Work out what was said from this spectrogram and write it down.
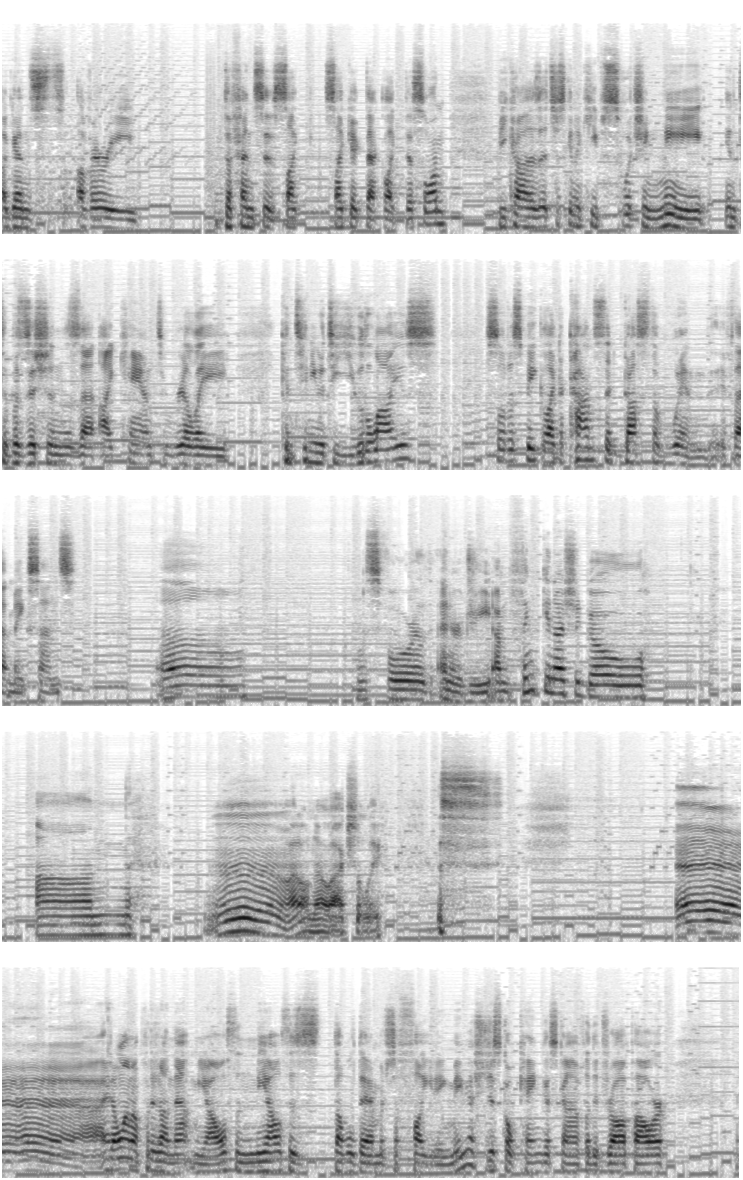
against a very defensive psych psychic deck like this one, because it's just going to keep switching me into positions that I can't really continue to utilize, so to speak, like a constant gust of wind, if that makes sense. Uh, as for energy, I'm thinking I should go on uh, I don't know, actually. uh, don't want to put it on that Meowth, and Meowth is double damage to fighting. Maybe I should just go Kangaskhan for the draw power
